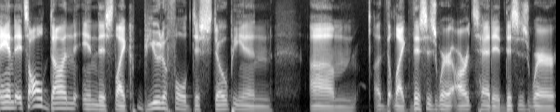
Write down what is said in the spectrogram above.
and it's all done in this like beautiful dystopian um uh, like this is where art's headed this is where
